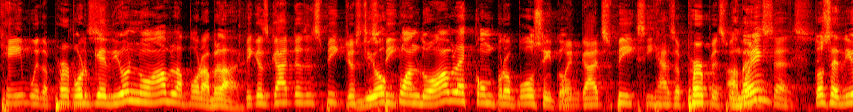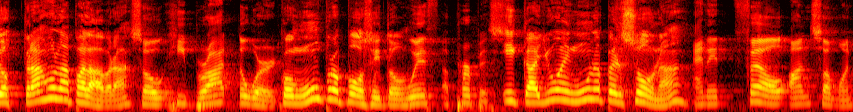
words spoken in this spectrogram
came with a purpose, porque Dios no habla por hablar. because God doesn't speak just to speak. cuando habla es con propósito. When God speaks, He has a purpose with what He Amén. says. Entonces Dios trajo la palabra So He brought the word con un propósito with a purpose, y cayó en una persona and it fell on someone,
